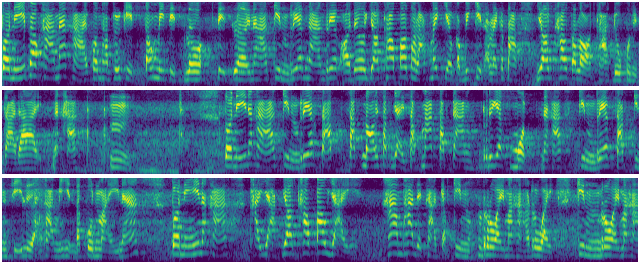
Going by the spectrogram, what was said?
ตัวนี้พ่อค้าแม่ขายคนทำธุรกิจต้องมีติดเลติดเลยนะคะกลิ่นเรียกงานเรียกออเดอร์ ยอดเข้าเป้าทะลักไม่เกี่ยวกับวิกฤตอะไรก็ตาม ยอดเข้าตลอดค่ะ ดูคุณสิตาได้นะคะ อืมตัวนี้นะคะกลิ่นเรียกซับซับน้อยซับใหญ่ซับมากซับกลางเรียกหมดนะคะกลิ่นเรียกซับกลิ่นสีเหลืองค่ะมีหินตะกูลไหม่นะ ตัวนี้นะคะใครอยากยอดเข้าเป้าใหญ่ ห้ามพลาดเด็ดขาดกับกลิ่นรวยมหารวยกลิ่นรวยมหา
